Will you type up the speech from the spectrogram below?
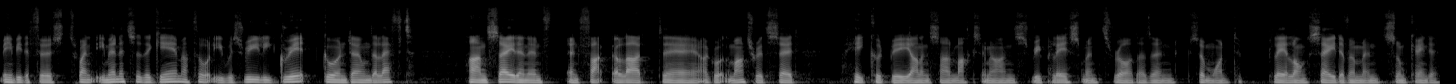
maybe the first 20 minutes of the game. I thought he was really great going down the left hand side. And in, in fact, the lad uh, I got the match with said he could be Allan Saint-Maximin's replacement rather than someone to play alongside of him in some kind of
